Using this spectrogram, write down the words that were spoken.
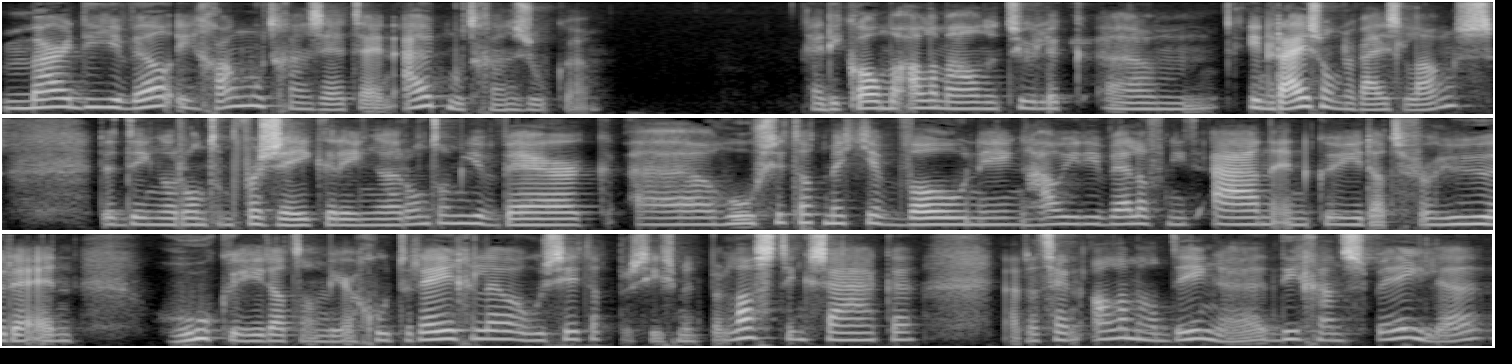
maar die je wel in gang moet gaan zetten en uit moet gaan zoeken. En die komen allemaal natuurlijk um, in reisonderwijs langs. De dingen rondom verzekeringen, rondom je werk. Uh, hoe zit dat met je woning? Hou je die wel of niet aan en kun je dat verhuren? En hoe kun je dat dan weer goed regelen? Hoe zit dat precies met belastingzaken? Nou, dat zijn allemaal dingen die gaan spelen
